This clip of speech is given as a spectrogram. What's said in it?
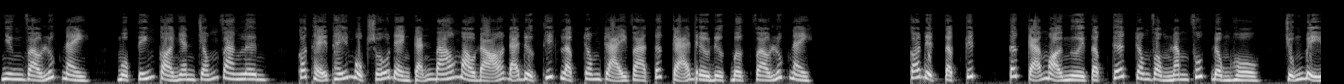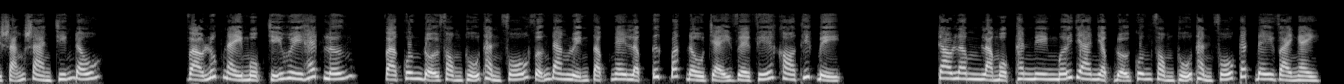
nhưng vào lúc này, một tiếng còi nhanh chóng vang lên có thể thấy một số đèn cảnh báo màu đỏ đã được thiết lập trong trại và tất cả đều được bật vào lúc này. Có địch tập kích, tất cả mọi người tập kết trong vòng năm phút đồng hồ, chuẩn bị sẵn sàng chiến đấu. Vào lúc này một chỉ huy hét lớn, và quân đội phòng thủ thành phố vẫn đang luyện tập ngay lập tức bắt đầu chạy về phía kho thiết bị. Cao lâm là một thanh niên mới gia nhập đội quân phòng thủ thành phố cách đây vài ngày,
